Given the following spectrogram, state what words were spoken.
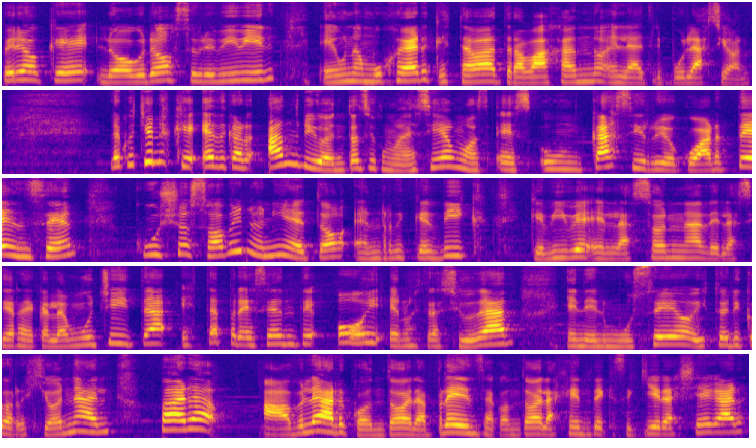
pero que logró sobrevivir, en una mujer que estaba trabajando en la tripulación. La cuestión es que Edgar Andrew, entonces, como decíamos, es un casi riocuartense cuyo sobrino nieto, Enrique Dick, que vive en la zona de la Sierra de Calamuchita, está presente hoy en nuestra ciudad, en el Museo Histórico Regional, para hablar con toda la prensa, con toda la gente que se quiera llegar,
